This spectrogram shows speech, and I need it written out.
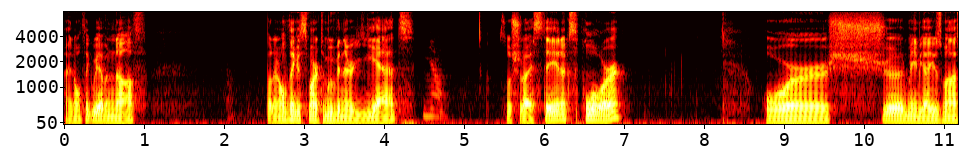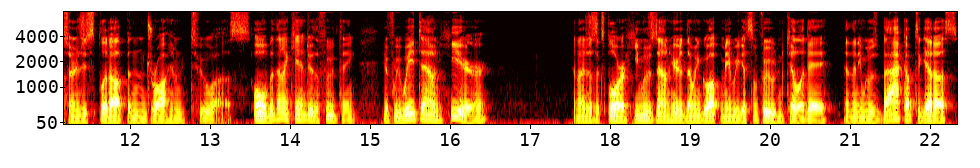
I don't think we have enough, but I don't think it's smart to move in there yet. No. So should I stay and explore? Or should maybe I use my last energy, split up, and draw him to us? Oh, but then I can't do the food thing. If we wait down here and I just explore, he moves down here, then we go up, maybe we get some food and kill a day, and then he moves back up to get us,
